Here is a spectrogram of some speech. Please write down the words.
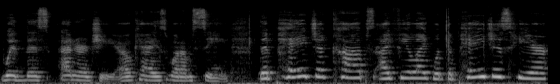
with this energy, okay, is what I'm seeing. The Page of Cups, I feel like with the pages here,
